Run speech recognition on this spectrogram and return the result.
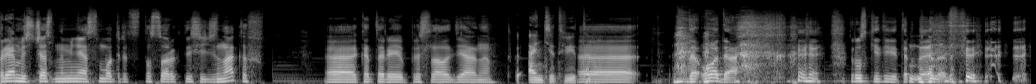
Прямо сейчас на меня смотрит 140 тысяч знаков. Э, который прислала Диана. Антитвиттер. Э, да, о, да. Русский твиттер, да.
